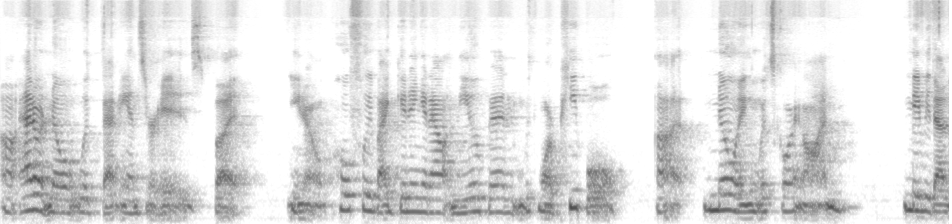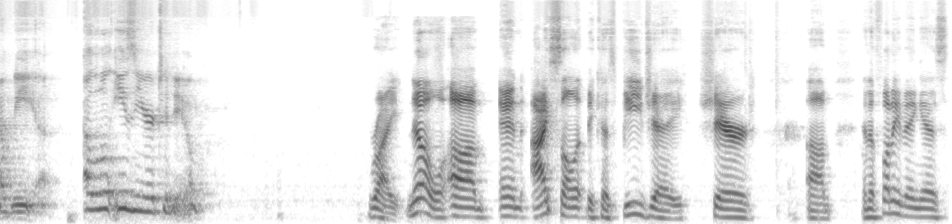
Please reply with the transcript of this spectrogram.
Uh, I don't know what that answer is, but you know, hopefully by getting it out in the open with more people uh, knowing what's going on, maybe that'll be a, little easier to do. Right. No. Um, and I saw it because BJ shared. Um, and the funny thing is,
